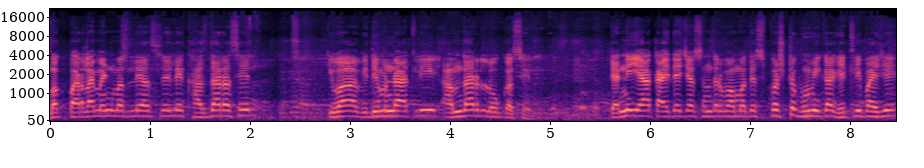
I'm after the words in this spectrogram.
मग पार्लमेंटमधले असलेले खासदार असेल किंवा विधिमंडळातली आमदार लोक असेल त्यांनी या कायद्याच्या संदर्भामध्ये स्पष्ट भूमिका घेतली पाहिजे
